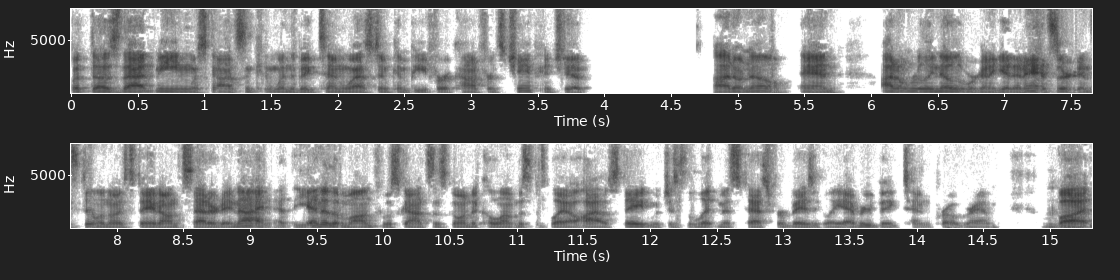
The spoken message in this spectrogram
But does that mean Wisconsin can win the Big Ten West and compete for a conference championship? I don't know. And I don't really know that we're going to get an answer against Illinois State on Saturday night. At the end of the month, Wisconsin's going to Columbus to play Ohio State, which is the litmus test for basically every Big Ten program. Mm-hmm. But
